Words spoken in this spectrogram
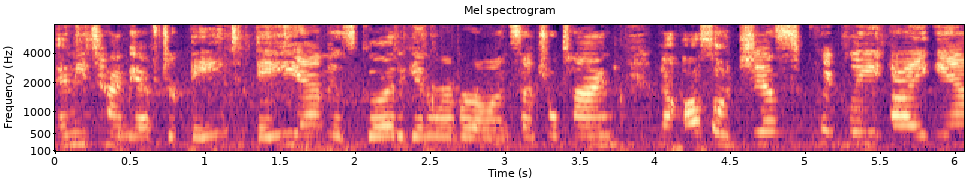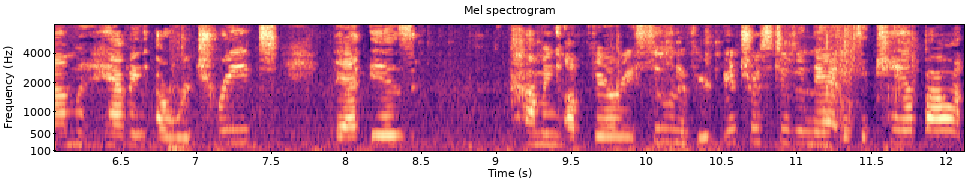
Anytime after 8 a.m. is good. Again, remember I'm on Central Time. Now, also, just quickly, I am having a retreat that is coming up very soon. If you're interested in that, it's a camp out.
